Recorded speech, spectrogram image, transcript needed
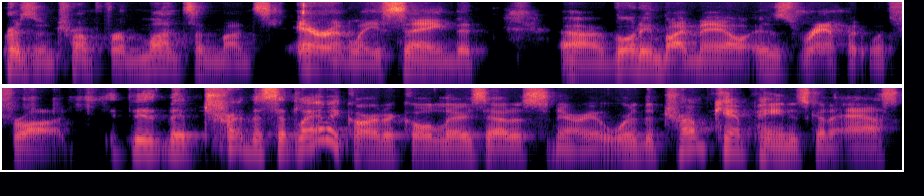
President Trump for months and months errantly saying that uh, voting by mail is rampant with fraud. The, the, this Atlantic article lays out a scenario where the Trump campaign is going to ask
